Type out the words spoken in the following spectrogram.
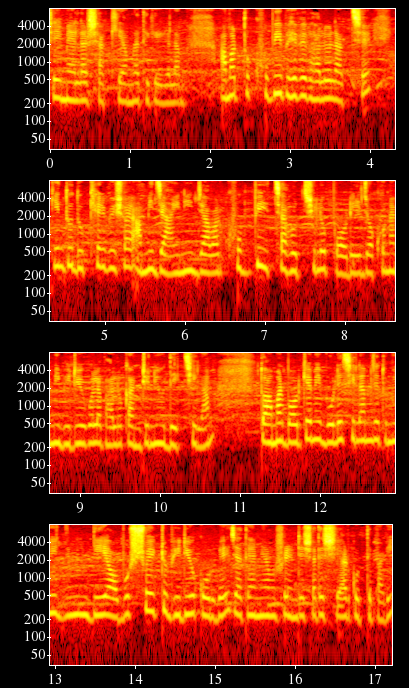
সেই মেলার সাক্ষী আমরা থেকে গেলাম। আমার তো খুবই ভেবে ভালো লাগছে, কিন্তু দুঃখের বিষয় আমি যাইনি, যাওয়ার খুবই ইচ্ছা হচ্ছিল পরে যখন আমি ভিডিওগুলো ভালো কন্টিনিউ দেখছিলাম। তো আমার বরকে আমি বলেছিলাম যে, তুমি গিয়ে অবশ্যই একটু ভিডিও করবে যাতে আমি আমার ফ্রেন্ডের সাথে শেয়ার করতে পারি।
